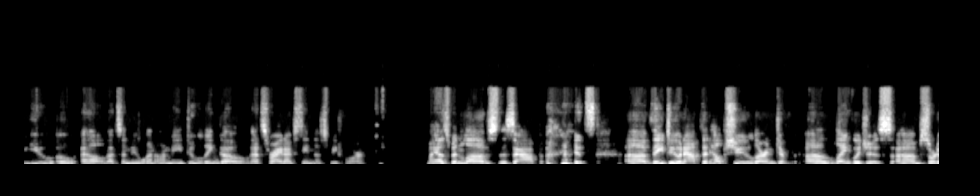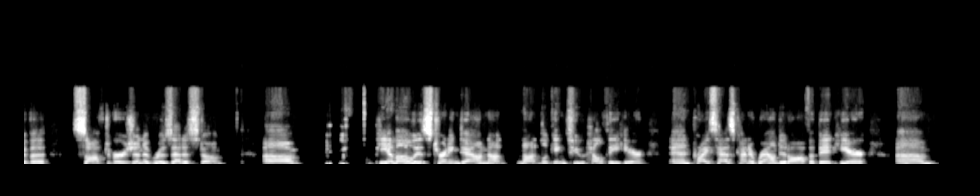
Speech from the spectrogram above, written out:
U O L. That's a new one on me. Duolingo. That's right. I've seen this before. My husband loves this app. it's uh, they do an app that helps you learn different uh, languages, um, sort of a soft version of Rosetta Stone. Um, PMO is turning down, not not looking too healthy here, and price has kind of rounded off a bit here. Um,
